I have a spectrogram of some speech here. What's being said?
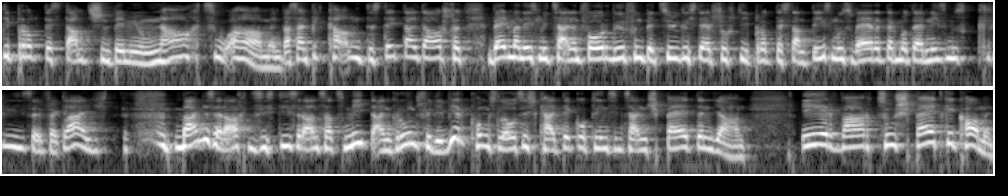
die protestantischen Bemühungen nachzuahmen, was ein pikantes Detail darstellt, wenn man es mit seinen Vorwürfen bezüglich der durch die Protestantismus während der Modernismuskrise vergleicht. Meines Erachtens ist dieser Ansatz mit ein Grund für die Wirkungslosigkeit Descourtins in seinen späten Jahren. Er war zu spät gekommen.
